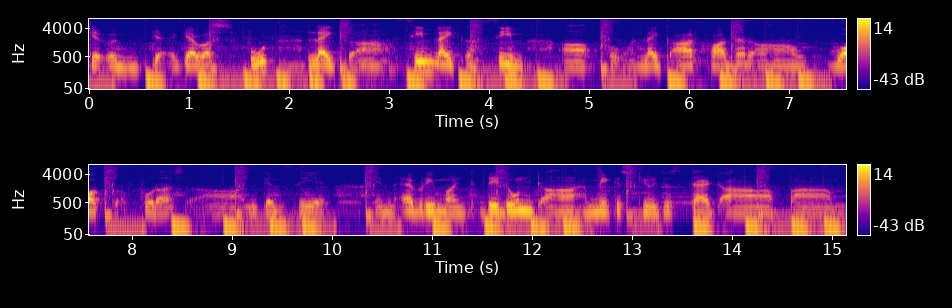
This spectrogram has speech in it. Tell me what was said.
give, uh, give us food like uh, same like uh, same uh, like our father uh, work for us you can say in every month. They don't make excuses that um,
